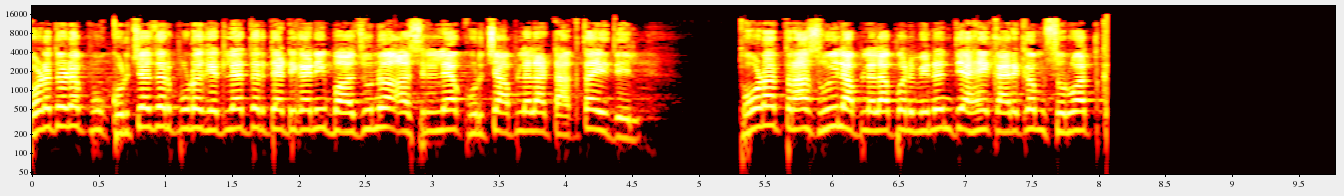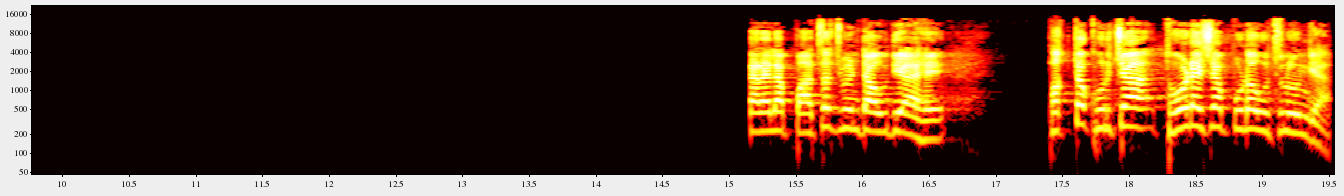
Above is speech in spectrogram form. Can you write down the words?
थोड्या थोड्या खुर्च्या जर पुढे घेतल्या तर त्या ठिकाणी बाजूनं असलेल्या खुर्च्या आपल्याला टाकता येतील. थोडा त्रास होईल आपल्याला पण विनंती आहे कार्यक्रम सुरुवात करायला पाचच मिनिटं अवधी आहे. फक्त खुर्च्या थोड्याशा पुढे उचलून घ्या.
